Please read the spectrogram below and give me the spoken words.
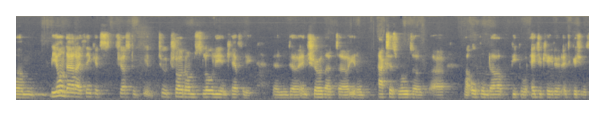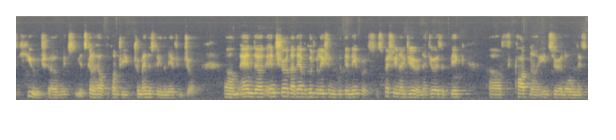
Um, beyond that, I think it's just to, to trod on slowly and carefully and uh, ensure that uh, you know access roads are, uh, are, opened up, people are educated. Education is huge. Um, it's it's going to help the country tremendously in the near future. Um, and ensure that they have a good relation with their neighbors, especially Nigeria. Nigeria is a big uh, partner in Sierra Leone is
